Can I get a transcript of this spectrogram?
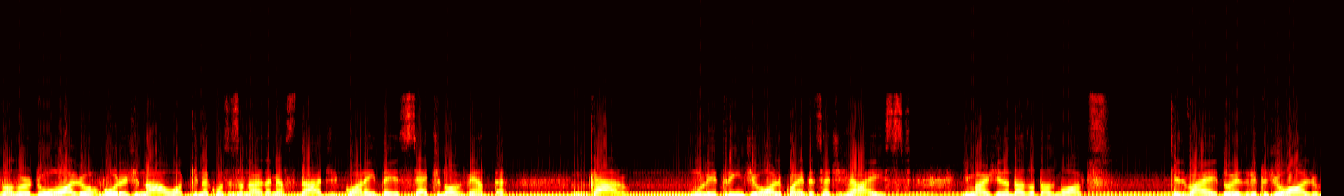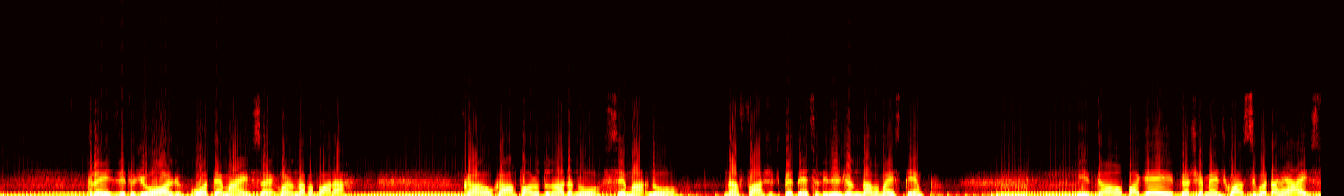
Valor do óleo original aqui na concessionária da minha cidade, R$ 47,90. Caro, um litrinho de óleo, R$ reais. Imagina das outras motos, que vai 2 litros de óleo, 3 litros de óleo ou até mais. É, agora não dá pra parar. O carro, o carro parou do nada no, no, na faixa de pedestre ali, já não dava mais tempo. Então eu paguei praticamente quase 50 reais.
